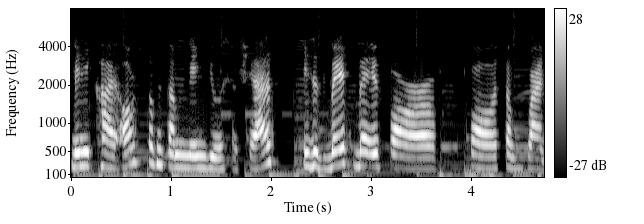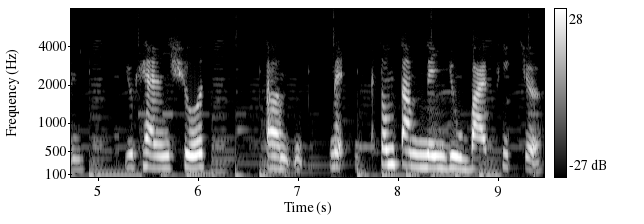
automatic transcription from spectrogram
Many kind of some tam menu such as is the best way for for someone. You can shoot um, some tam menu by picture.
